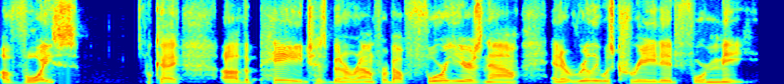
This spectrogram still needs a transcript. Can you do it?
a voice. Okay, uh, the page has been around for about four years now, and it really was created for me,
